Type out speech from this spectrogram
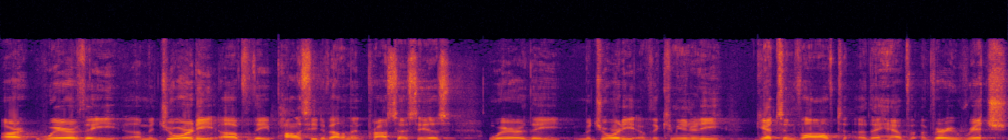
are where the uh, majority of the policy development process is, where the majority of the community gets involved. Uh, they have a very rich,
